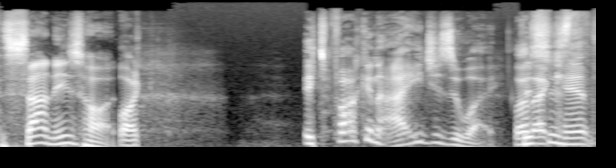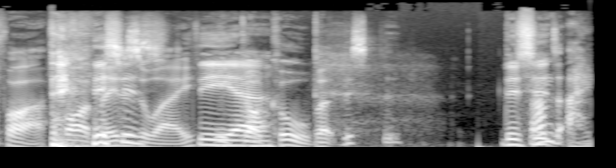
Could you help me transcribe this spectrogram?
The sun is hot. Like it's fucking ages away. Like This that is- campfire, five meters away, the, it uh, got cool. But this, This sun's is ages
